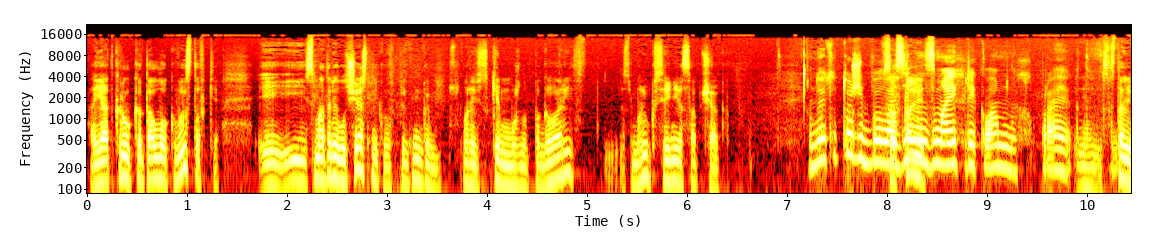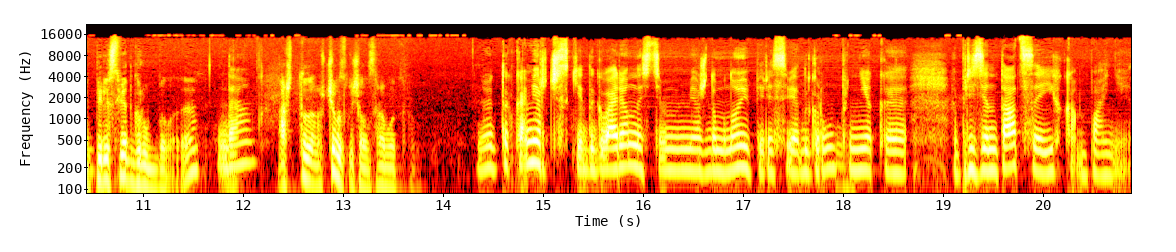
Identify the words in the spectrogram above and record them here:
а я открыл каталог выставки и, и смотрел участников, ну, как смотреть, с кем можно поговорить. Смотрю, Ксения Собчак. Ну, это тоже был составе- один из моих рекламных проектов. В составе «Пересвет групп» было, да? Да. А что, в чем заключалась работа? Ну, это коммерческие договоренности между мной и Пересвет Групп, некая презентация их компании.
